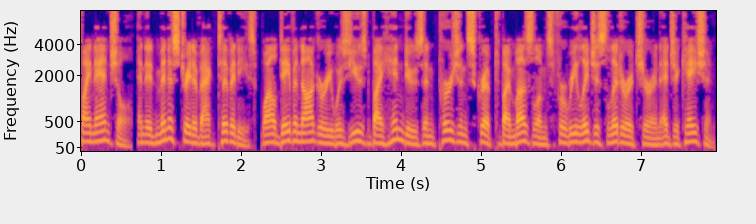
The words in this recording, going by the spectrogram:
financial, and administrative activities, while Devanagari was used by Hindus and Persian script by Muslims for religious literature and education.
